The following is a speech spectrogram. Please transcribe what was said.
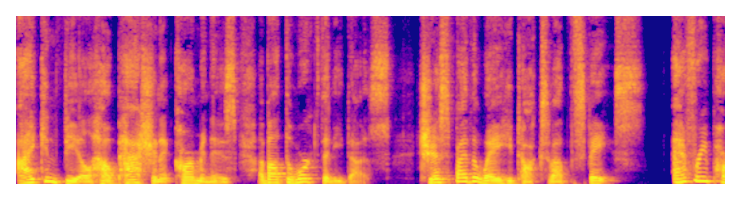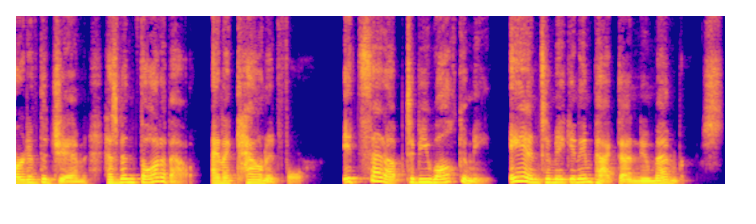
I can feel how passionate Carmen is about the work that he does, just by the way he talks about the space. Every part of the gym has been thought about and accounted for. It's set up to be welcoming and to make an impact on new members.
